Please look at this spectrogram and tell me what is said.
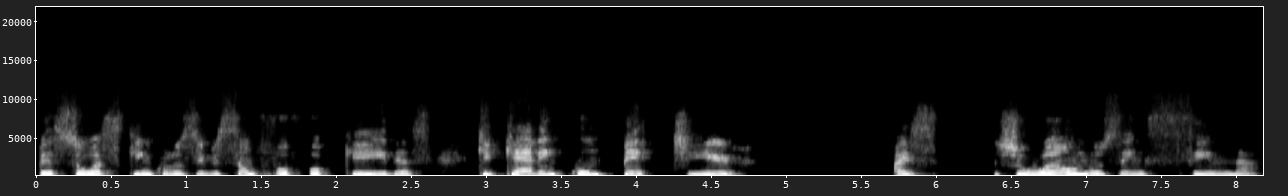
pessoas que inclusive são fofoqueiras, que querem competir. Mas João nos ensina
